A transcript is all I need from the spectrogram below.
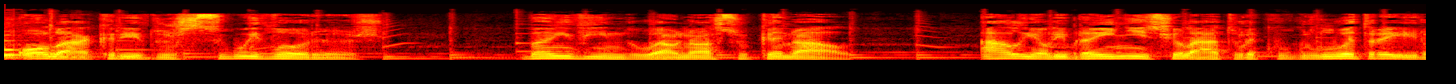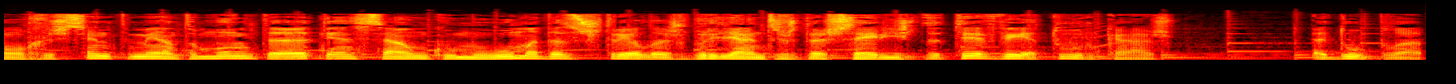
Olá queridos seguidores. Bem-vindo ao nosso canal. Ali Ibrahim e Silatura Kuglu atraíram recentemente muita atenção como uma das estrelas brilhantes das séries de TV turcas. A dupla,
